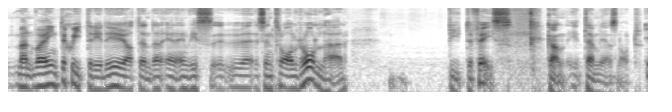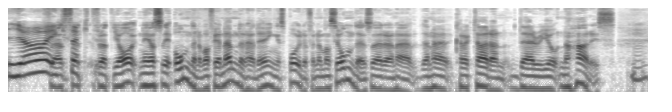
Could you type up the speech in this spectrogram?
men vad jag inte skiter i det är ju att en, en, en viss eh, central roll här byter face kan, tämligen snart. Ja För att, för, exakt. att, för att jag, när jag ser om den, varför jag nämner det här, det är ingen spoiler för när man ser om det så är det den här, den här karaktären Dario Naharis Mm.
